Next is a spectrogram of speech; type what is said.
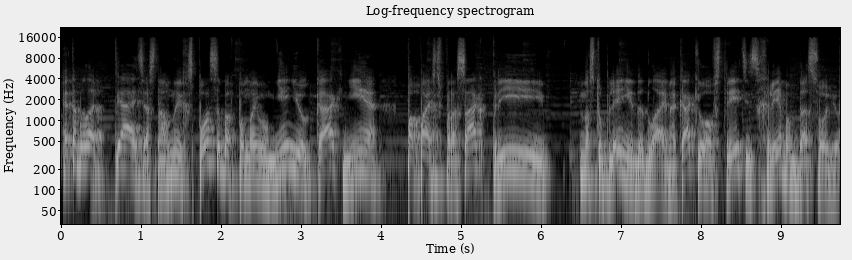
Это было 5 основных способов, по моему мнению, как не попасть в просак при наступлении дедлайна, как его встретить с хлебом да солью.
